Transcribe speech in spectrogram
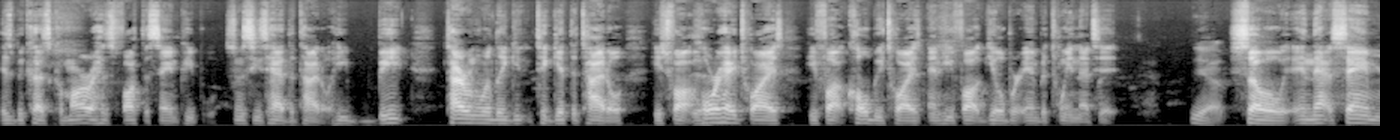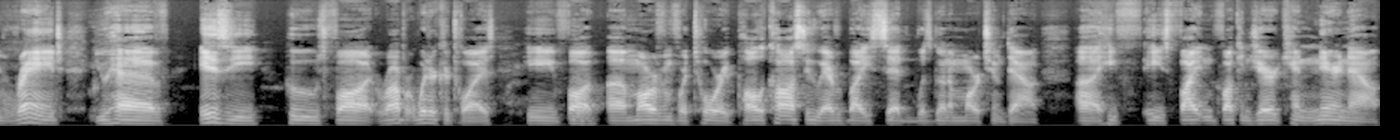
is because Kamara has fought the same people since he's had the title. He beat Tyron Woodley to get the title. He's fought Yeah. Jorge twice, he fought Colby twice, and he fought Gilbert in between. That's it. Yeah. So in that same range, you have Izzy, who's fought Robert Whitaker twice. He fought uh, Marvin Vettori, Paulo Costa, who everybody said was going to march him down. Uh, he he's fighting fucking Jared Cannonier now.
